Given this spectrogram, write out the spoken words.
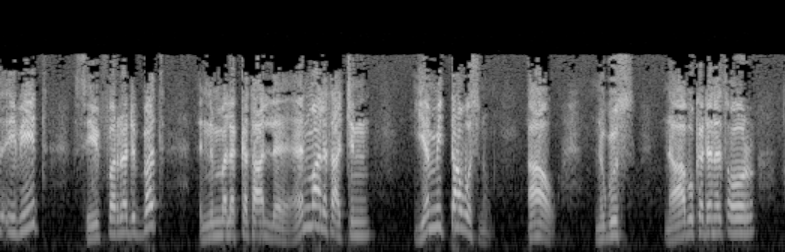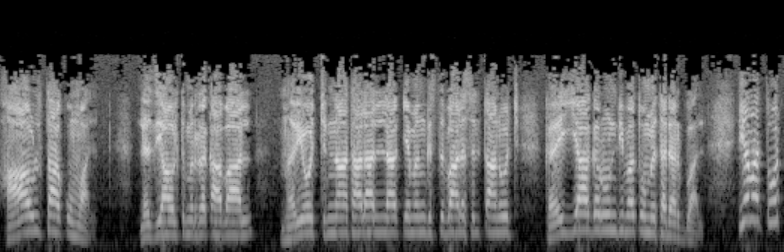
ትዕቢት ሲፈረድበት እንመለከታለን ማለታችን የሚታወስ ነው። አው ንጉሥ ናቡከደነጾር ሐውልት አቁሟል። ለዚህ ሐውልት ምረቃ በዓል መሪዎችና ታላላቅ የመንግሥት ባለሥልጣኖች ከእያገሩ እንዲመጡም ተደርጓል። የመጡት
